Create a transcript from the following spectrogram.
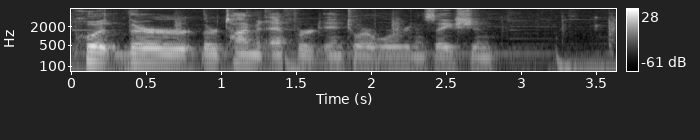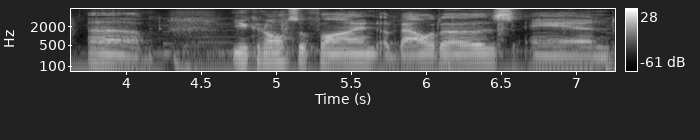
put their their time and effort into our organization. Um, you can also find about us and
